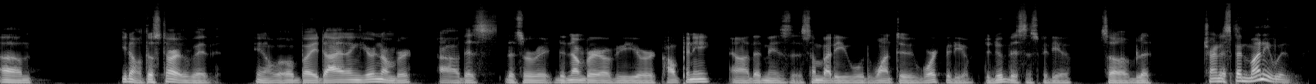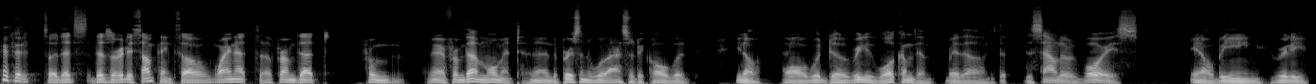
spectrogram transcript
Um, you know, to start with, you know, by dialing your number, uh, that's that's already the number of your company. Uh, that means that somebody would want to work with you to do business with you. So let, Trying to spend money with. so that's that's already something. So why not uh, from that from yeah, from that moment, uh, the person who will answer the call would, you know, uh, would uh, really welcome them by uh, the the sound of the voice, you know, being really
